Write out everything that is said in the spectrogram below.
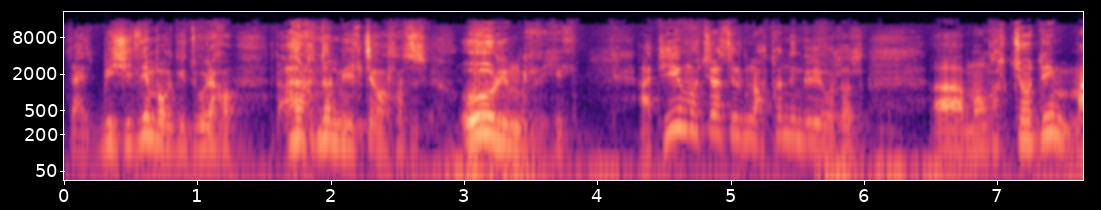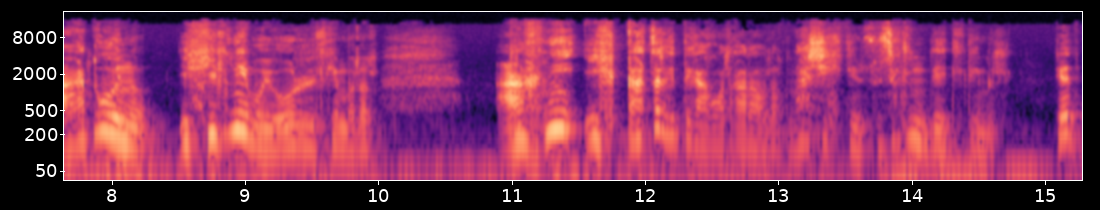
За би шилийн богдыг зүгээр яг ойрхоноор нь хэлж байгаа болохоос өөр юм хэл. А тийм учраас ер нь отхон тэнгэрийг бол монголчуудын магадгүй энэ их хилний буюу өөрөөр хэлэх юм бол анхны их газар гэдэг агуулгаараа бол маш их тийм сүсгэлэн дээдэлдэг юм бэл. Тэгэд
